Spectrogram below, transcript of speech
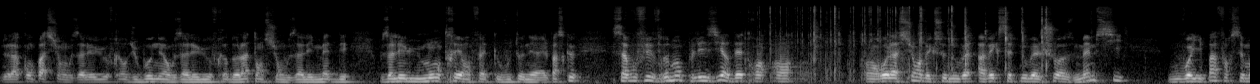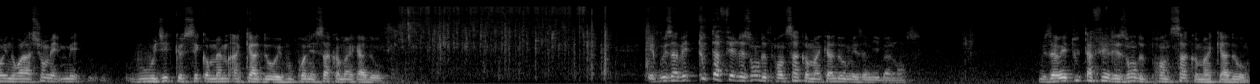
de la compassion, vous allez lui offrir du bonheur, vous allez lui offrir de l'attention, vous allez mettre des, vous allez lui montrer en fait que vous tenez à elle, parce que ça vous fait vraiment plaisir d'être en, relation avec, ce nouvel, avec cette nouvelle chose, même si vous voyez pas forcément une relation, mais vous vous dites que c'est quand même un cadeau et vous prenez ça comme un cadeau. Et vous avez tout à fait raison de prendre ça comme un cadeau, mes amis Balance. Vous avez tout à fait raison de prendre ça comme un cadeau.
